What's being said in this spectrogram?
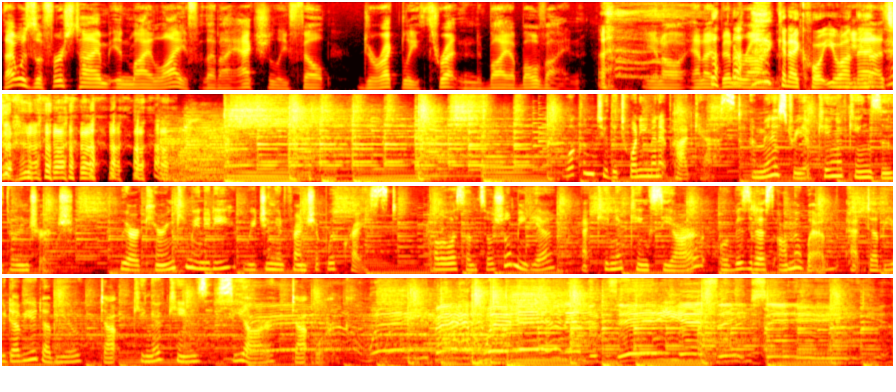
That was the first time in my life that I actually felt directly threatened by a bovine. You know, and I've been around. Can I quote you on Yeah, that? Welcome to the 20 Minute Podcast, a ministry of King of Kings Lutheran Church. We are a caring community reaching in friendship with Christ. Follow us on social media at King of Kings CR or visit us on the web at www.kingofkingscr.org.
